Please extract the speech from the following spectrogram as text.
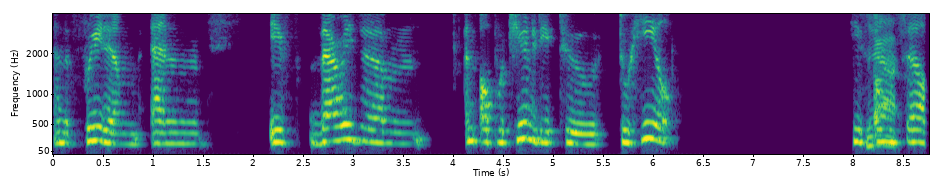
and the freedom and if there is um, an opportunity to to heal his yeah. own self.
